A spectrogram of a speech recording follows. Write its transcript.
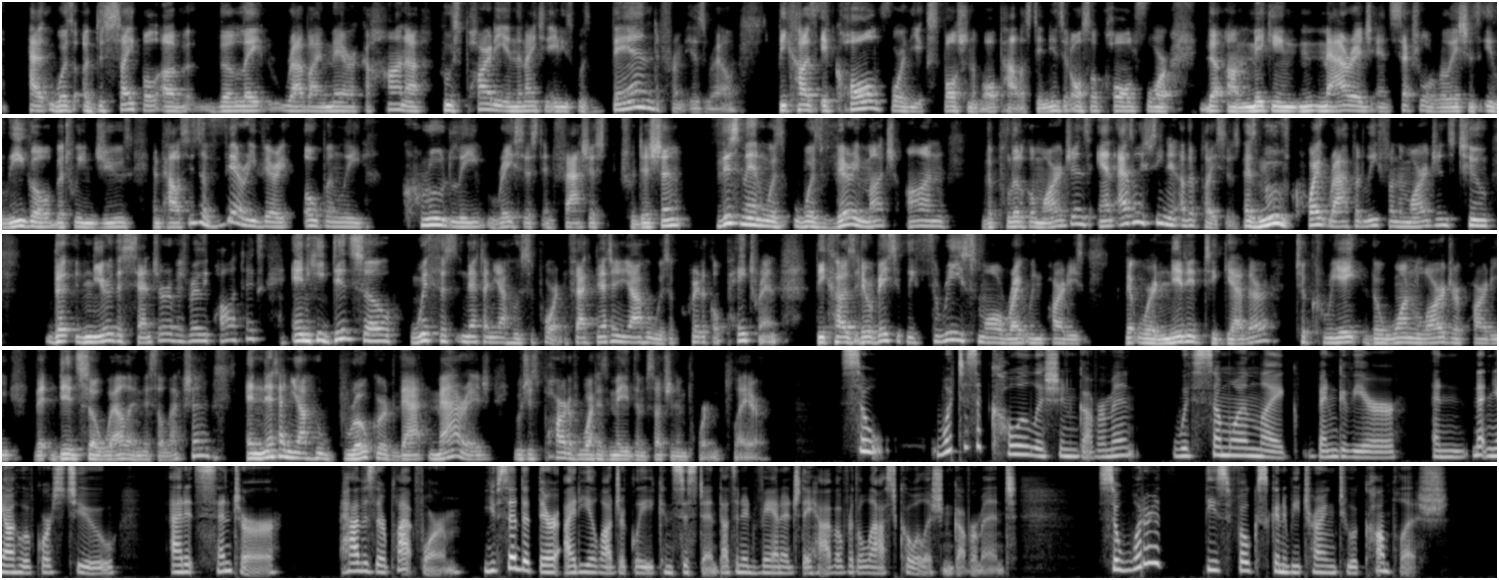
was a disciple of the late Rabbi Meir Kahane, whose party in the 1980s was banned from Israel because it called for the expulsion of all Palestinians. It also called for the um, making marriage and sexual relations illegal between Jews and Palestinians. It's a very, very openly, crudely racist and fascist tradition. This man was was very much on the political margins and as we've seen in other places has moved quite rapidly from the margins to the near the center of Israeli politics, and he did so with this Netanyahu support. In fact, Netanyahu was a critical patron because there were basically three small right-wing parties that were knitted together to create the one larger party that did so well in this election. And Netanyahu brokered that marriage, which is part of what has made them such an important player. So, what does a coalition government with someone like Ben Gvir and Netanyahu, of course, too, at its center, have as their platform. You've said that they're ideologically consistent. That's an advantage they have over the last coalition government. So, what are these folks going to be trying to accomplish?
